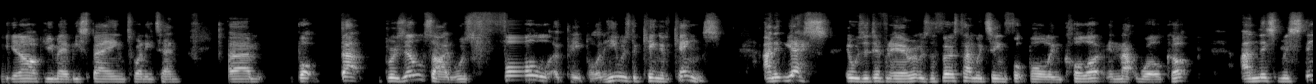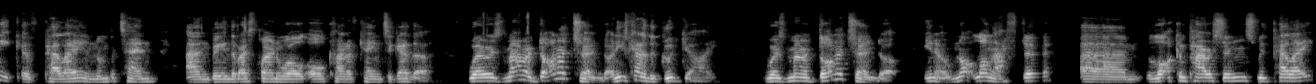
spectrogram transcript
You can argue maybe Spain 2010. Um, but that Brazil side was full of people, and he was the king of kings. And it, yes, it was a different era. It was the first time we'd seen football in colour in that World Cup. And this mystique of Pele and number 10 and being the best player in the world all kind of came together. Whereas Maradona turned up, and he's kind of the good guy. Whereas Maradona turned up, you know, not long after. Um, a lot of comparisons with Pele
